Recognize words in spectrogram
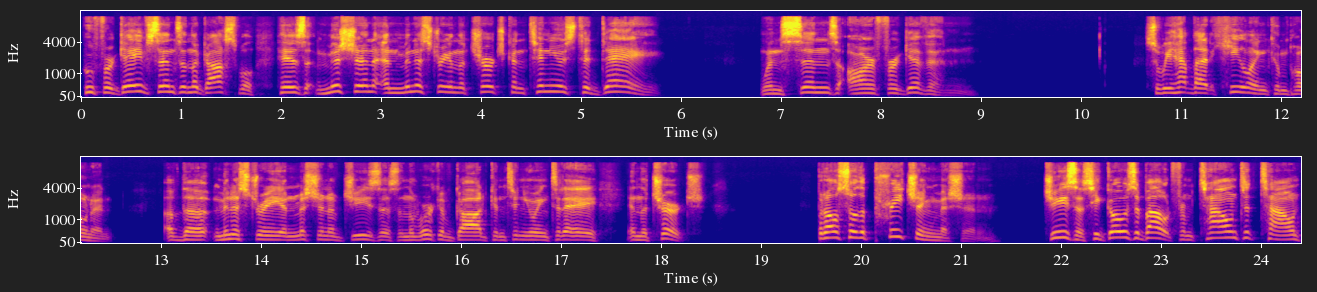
who forgave sins in the gospel, his mission and ministry in the church continues today when sins are forgiven. So we have that healing component of the ministry and mission of Jesus and the work of God continuing today in the church, but also the preaching mission Jesus, he goes about from town to town,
